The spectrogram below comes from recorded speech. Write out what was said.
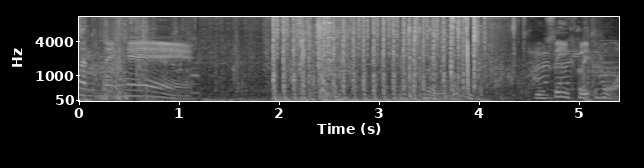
นั่นแน่โอ้โหยูซี่คลิกหัว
